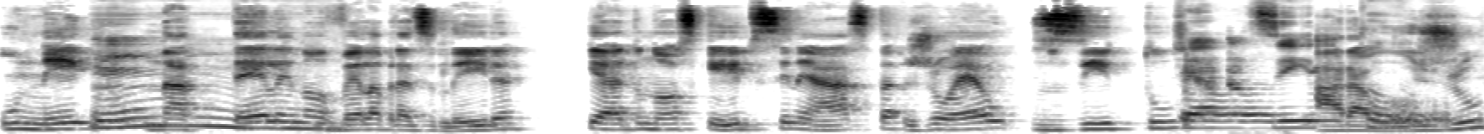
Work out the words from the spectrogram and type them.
O negro hum. na telenovela brasileira que é do nosso querido cineasta Joel Zito, Zito Araújo,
